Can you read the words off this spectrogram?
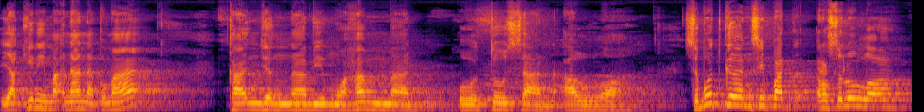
Yakini maknana kuma kanjeng nabi muhammad utusan Allah. Sebutkan sifat rasulullah.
